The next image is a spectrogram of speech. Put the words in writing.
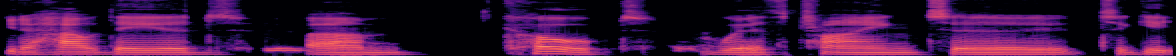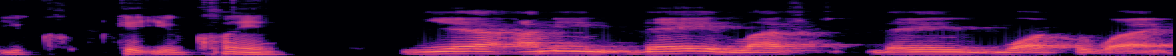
you know, how they had, um, coped with trying to, to get you, get you clean. Yeah. I mean, they left, they walked away.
